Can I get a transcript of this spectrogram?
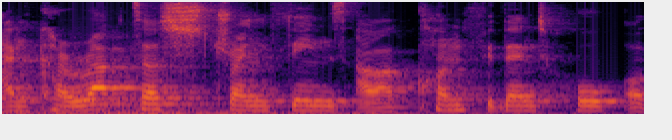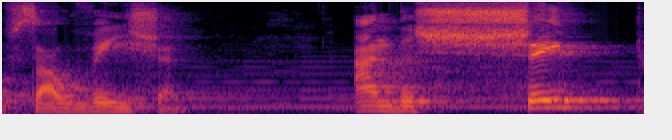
and character strengthens our confident hope of salvation. And the shape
